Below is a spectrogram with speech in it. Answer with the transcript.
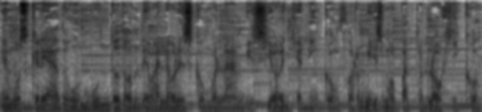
Hemos creado un mundo donde valores como la ambición y el inconformismo patológico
